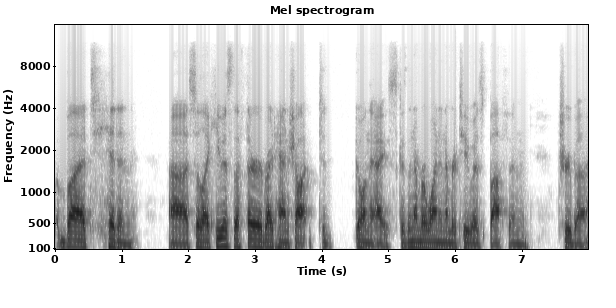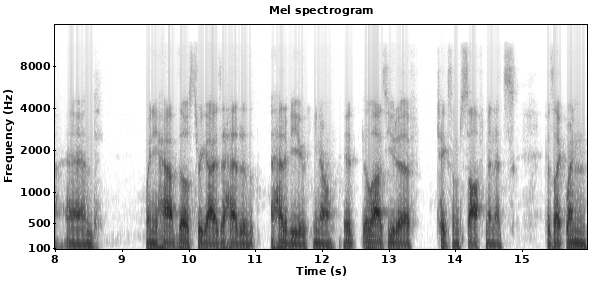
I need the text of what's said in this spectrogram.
but hidden. Uh, so like he was the third right hand shot to go on the ice because the number one and number two was Buff and Trouba, and when you have those three guys ahead of ahead of you, you know it allows you to take some soft minutes because like when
